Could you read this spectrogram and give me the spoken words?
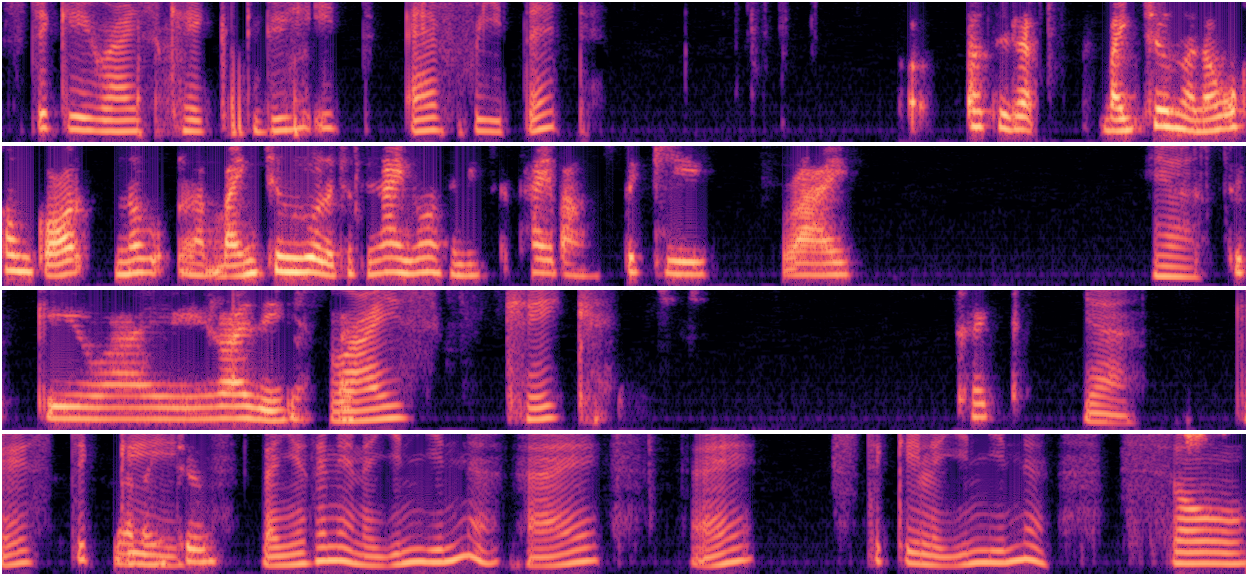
sticky rice cake do you eat every Tết Ơ thì là bánh trưng là nó cũng không có nó cũng là bánh trưng luôn ở trong tiếng Anh đúng không? Thì mình sẽ thay bằng sticky rice. Yeah. Sticky rice rice gì nhỉ? rice. Cake. Cake. Yeah cái là sticky trưng. là như thế này là dính dính nè. Đấy đấy. Sticky là dính dính nè. So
